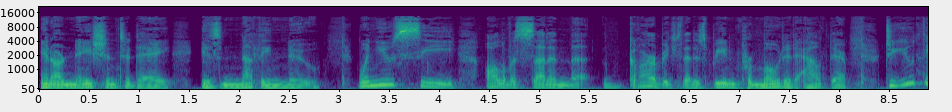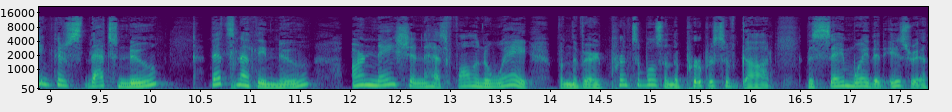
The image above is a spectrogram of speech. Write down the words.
in our nation today is nothing new. When you see all of a sudden the garbage that is being promoted out there, do you think there's that's new? That's nothing new. Our nation has fallen away from the very principles and the purpose of God, the same way that Israel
